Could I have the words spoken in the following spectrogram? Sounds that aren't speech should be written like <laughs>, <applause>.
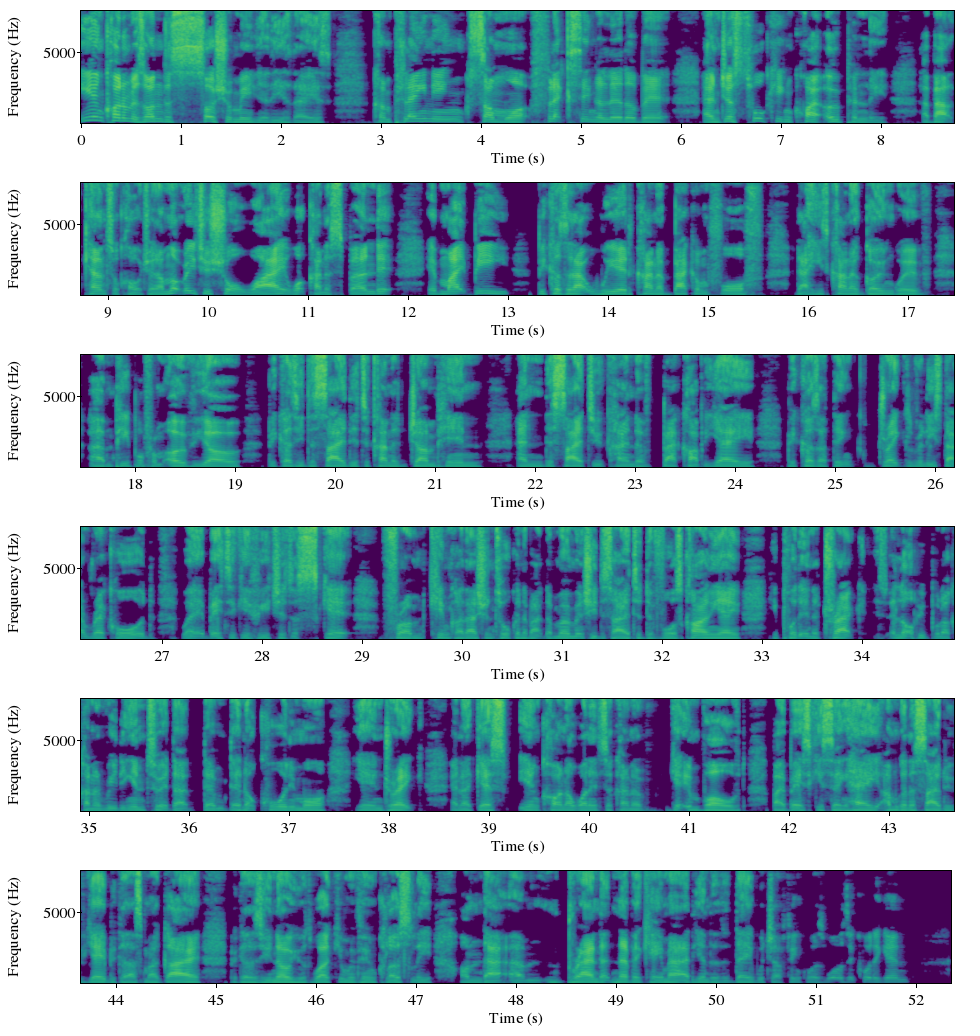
Ian Connor is on the social media these days, complaining somewhat, flexing a little bit, and just talking quite openly about cancel culture. And I'm not really too sure why, what kind of spurned it. It might be because of that weird kind of back and forth that he's kind of going with um, people from OVO because he decided to kind of jump in and decide to kind of back up Ye because I think Drake released that record where it basically features a skit from Kim Kardashian talking about the moment she decided to divorce Kanye. He put it in a track. A lot of people are kind of reading into it that them they're not cool anymore, Ye and Drake. And I guess Ian Connor wanted to kind of get involved by basically saying, "Hey, I'm gonna side with Ye because that's my guy." Because you know he was working with him closely on that um, brand that never came out at the end of the day, which I think was what was it called again?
